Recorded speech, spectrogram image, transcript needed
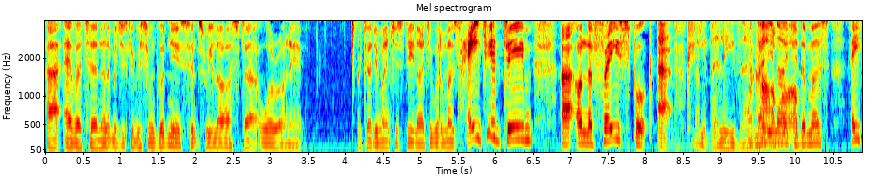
uh, Everton. And let me just give you some good news. Since we last uh, were on it, we told you Manchester United were the most hated team uh, on the Facebook app. Can you believe that? Man United, the most. Hey,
